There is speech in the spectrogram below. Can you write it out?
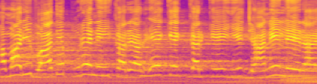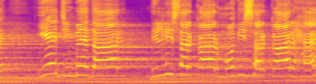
हमारी वादे पूरे नहीं कर रहा और एक एक करके ये जाने ले रहा है ये जिम्मेदार दिल्ली सरकार मोदी सरकार है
